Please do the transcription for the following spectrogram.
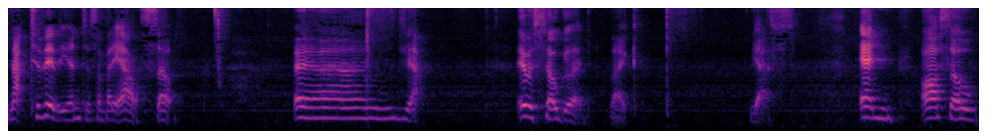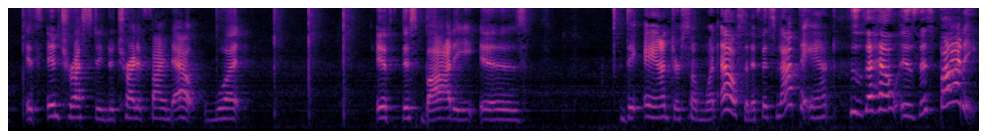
Not to Vivian, to somebody else. So, and yeah, it was so good. Like, yes. And also, it's interesting to try to find out what, if this body is the aunt or someone else. And if it's not the aunt, who the hell is this body?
